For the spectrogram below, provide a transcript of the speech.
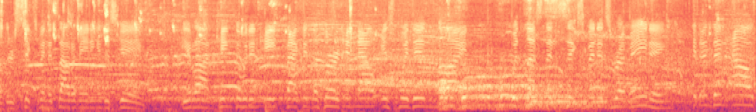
Under six minutes now remaining in this game. Iran came to within eight back in the third and now is within nine with less than six minutes remaining. And then out.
